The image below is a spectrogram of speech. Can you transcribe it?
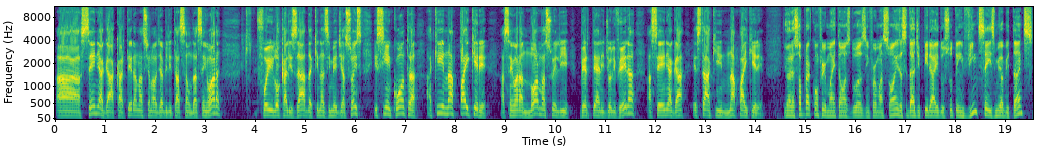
a CNH, Carteira Nacional de Habilitação da Senhora, foi localizada aqui nas imediações e se encontra aqui na Pai Querer. A senhora Norma Sueli Bertelli de Oliveira, a CNH, está aqui na Pai Querer. E olha, só para confirmar então as duas informações, a cidade de Piraí do Sul tem 26 mil habitantes,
